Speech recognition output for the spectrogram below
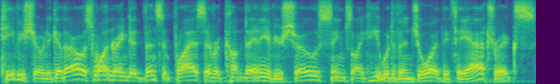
TV show together. I was wondering, did Vincent Price ever come to any of your shows? Seems like he would have enjoyed the theatrics.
